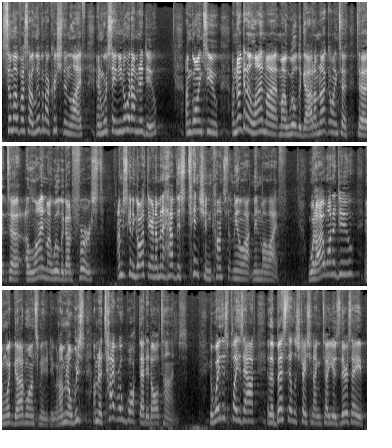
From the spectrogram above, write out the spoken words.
Some of us are living our Christian life, and we're saying, you know what I'm going to do? I'm going to, I'm not going to align my, my will to God. I'm not going to, to, to align my will to God first. I'm just going to go out there and I'm going to have this tension constantly in my life. What I want to do and what God wants me to do. And I'm going to, just, I'm going to tightrope walk that at all times. The way this plays out, the best illustration I can tell you is there's a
